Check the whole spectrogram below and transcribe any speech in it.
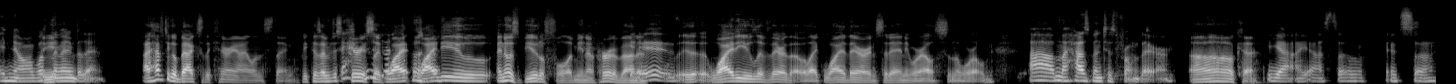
No, I was You- living in Berlin. I have to go back to the Canary Islands thing because I'm just curious. Like, why? Why do you? I know it's beautiful. I mean, I've heard about it. It Uh, Why do you live there though? Like, why there instead of anywhere else in the world? Uh, my husband is from there. Oh, okay. Yeah, yeah. So it's uh,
